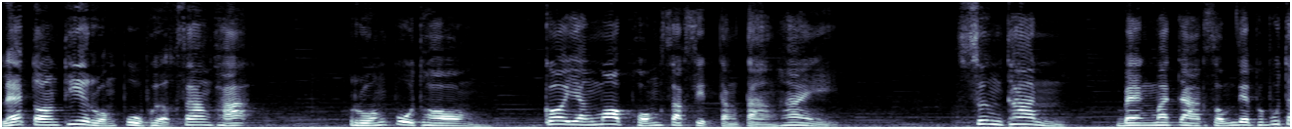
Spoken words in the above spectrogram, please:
และตอนที่หลวงปู่เผือกสร้างพระ หลวงปู่ทองก็ยังมอบผงศักดิ์สิทธิ์ต่างๆให้ ซึ่งท่านแบ่งมาจากสมเด็จพระพุทธ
